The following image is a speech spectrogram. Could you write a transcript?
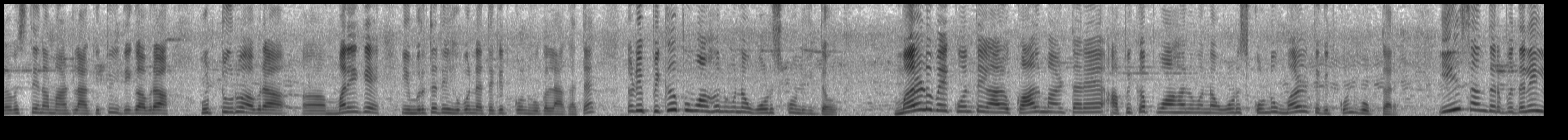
ವ್ಯವಸ್ಥೆನ ಮಾಡಲಾಗಿತ್ತು. ಇದೀಗ ಅವರ ಹುಟ್ಟೂರು, ಅವರ ಮನೆಗೆ ಈ ಮೃತದೇಹವನ್ನು ತೆಗೆದುಕೊಂಡು ಹೋಗಲಾಗತ್ತೆ. ನೋಡಿ ಪಿಕಪ್ ವಾಹನವನ್ನು ಓಡಿಸ್ಕೊಂಡಿದ್ದವರು ಇದ್ದವರು. ಬೇಕು ಅಂತ ಯಾರೋ ಕಾಲ್ ಮಾಡ್ತಾರೆ. ಆ ಪಿಕಪ್ ವಾಹನವನ್ನು ಓಡಿಸ್ಕೊಂಡು ಮರಳು ತೆಗೆದುಕೊಂಡು ಹೋಗ್ತಾರೆ. ಈ ಸಂದರ್ಭದಲ್ಲಿ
